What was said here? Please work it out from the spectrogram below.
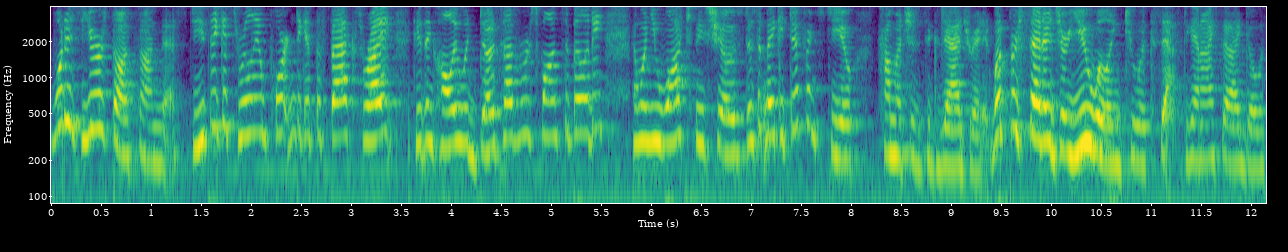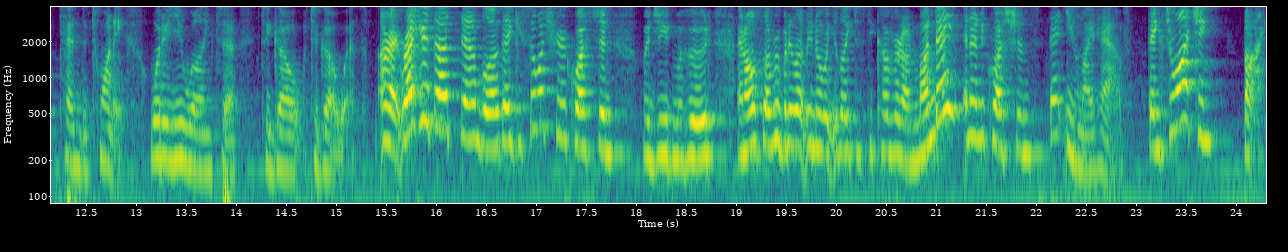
what is your thoughts on this? Do you think it's really important to get the facts right? Do you think Hollywood does have a responsibility? And when you watch these shows, does it make a difference to you how much is exaggerated? What percentage are you willing to accept? Again, I said I'd go with 10 to 20. What are you willing to, to go to go with? All right, write your thoughts down below. Thank you so much for your question, Majid Mahood. And also everybody let me know what you'd like to see covered on Monday and any questions that you might have. Thanks for watching. Bye.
